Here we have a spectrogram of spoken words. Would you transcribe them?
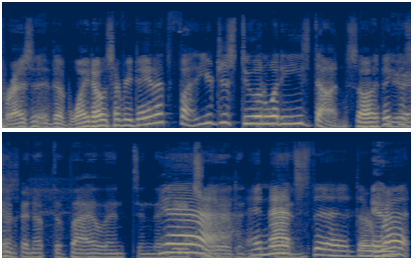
president, the White House every day. That's fine. You're just doing what he's done. So I think You're this is up the violent and the yeah, hatred. And, and that's and, the the and, re-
